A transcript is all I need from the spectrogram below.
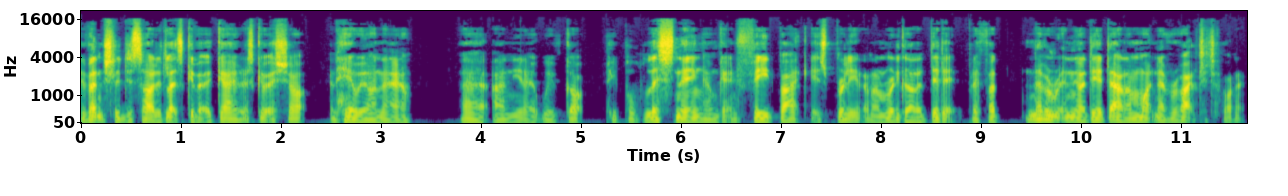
eventually decided, let's give it a go, let's give it a shot. And here we are now. Uh, and, you know, we've got people listening, I'm getting feedback. It's brilliant, and I'm really glad I did it. But if I'd never written the idea down, I might never have acted upon it.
